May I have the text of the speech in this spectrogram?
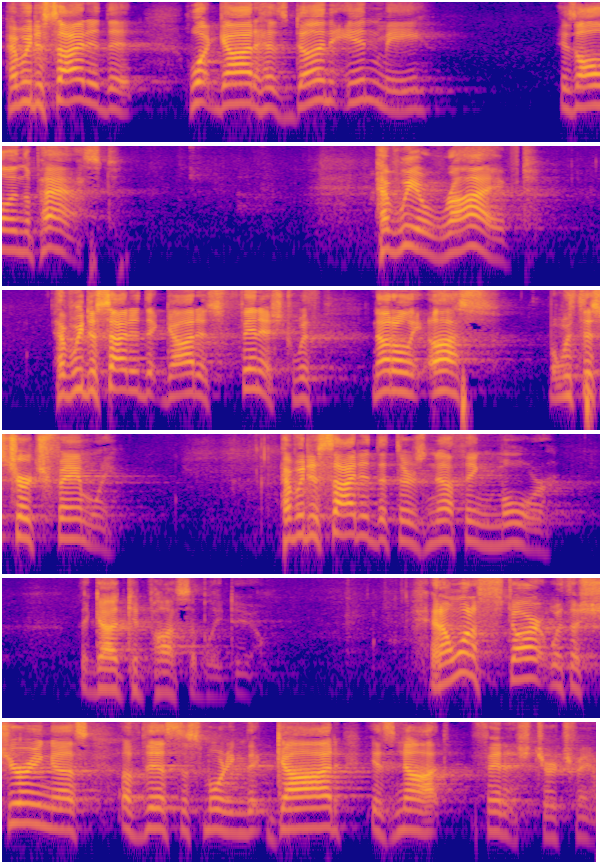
Have we decided that what God has done in me is all in the past? Have we arrived? Have we decided that God is finished with not only us, but with this church family? Have we decided that there's nothing more that God could possibly do? And I want to start with assuring us of this this morning that God is not finished, church family.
